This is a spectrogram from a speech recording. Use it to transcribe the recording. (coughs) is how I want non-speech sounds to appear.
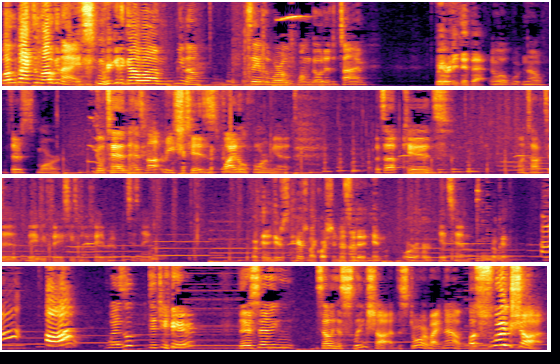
Welcome back to Loganites. (laughs) We're gonna go, um, you know, save the world one goat at a time. We already did that. Well, no, there's more. Goten has not (laughs) reached his final form yet. What's up, kids? I want to talk to Babyface. He's my favorite. What's his name? Okay, here's here's my question. Is it Uh-huh. a him or a her? It's him. Okay. Ah, ah, Wizzle, did you hear? They're selling selling a slingshot at the store right now. A slingshot!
